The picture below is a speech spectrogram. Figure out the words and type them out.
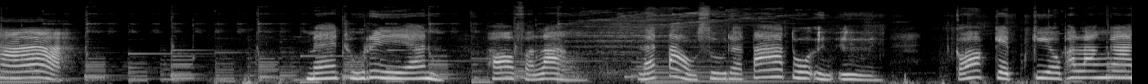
ค่ะ แม่ทุเรียน พ่อฝรั่ง และเต่าซูดาต้าตัวอื่นๆ ก็เก็บเกี่ยวพลังงาน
